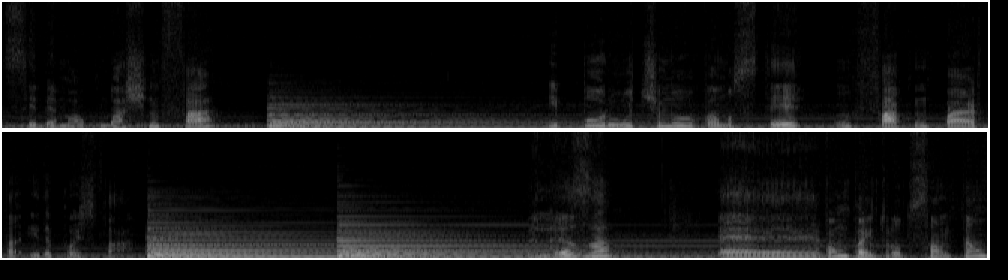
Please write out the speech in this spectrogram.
Si bemol com baixo em Fá. E por último, vamos ter um Fá com quarta e depois Fá. Beleza? É, vamos para a introdução então,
